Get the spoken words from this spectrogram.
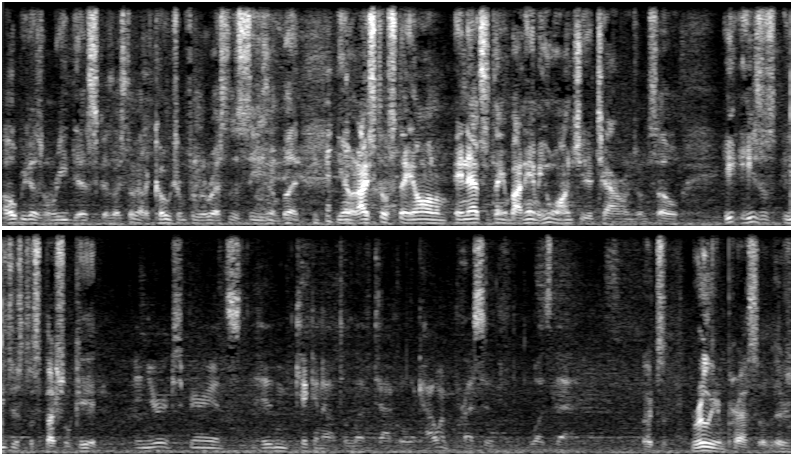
I hope he doesn't read this because I still got to coach him for the rest of the season. But you know, and I still stay on him, and that's the thing about him. He wants you to challenge him, so he, he's a, he's just a special kid. In your experience, him kicking out to left tackle, like how impressive was that? It's really impressive. There's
